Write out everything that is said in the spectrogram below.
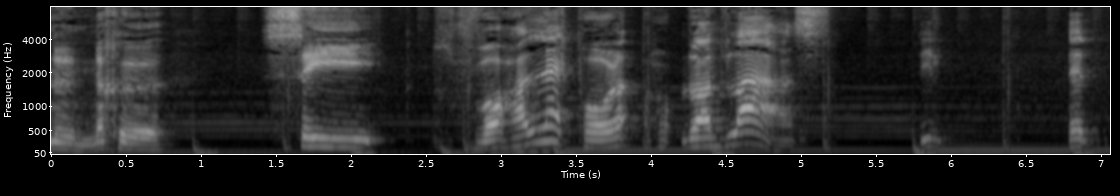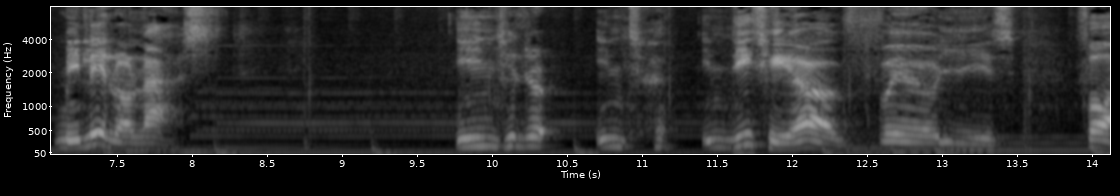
หนึ่งก็คือ สี่400 dollars million dollars in in in detail for is for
